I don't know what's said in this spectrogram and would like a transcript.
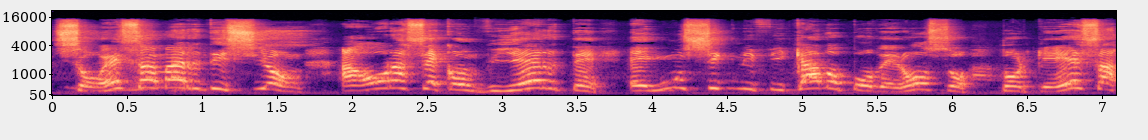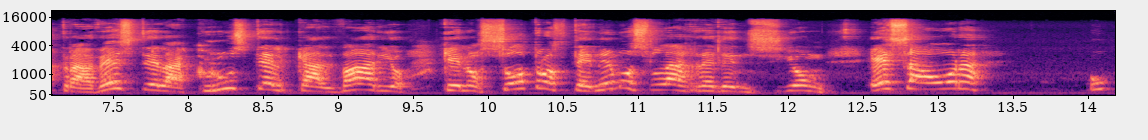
So esa maldición ahora se convierte en un significado poderoso porque es a través de la cruz del Calvario que nosotros tenemos la redención. Es ahora un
